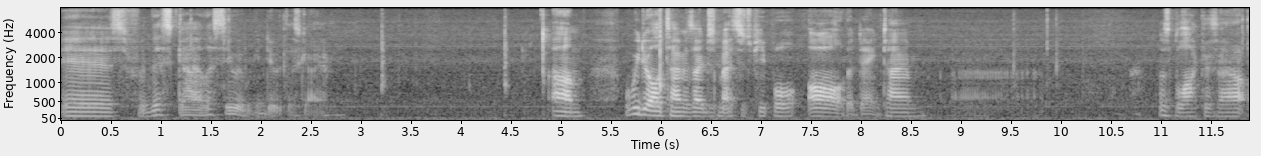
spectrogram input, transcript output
is for this guy. Let's see what we can do with this guy. Um, what we do all the time is I just message people all the dang time. Let's block this out.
